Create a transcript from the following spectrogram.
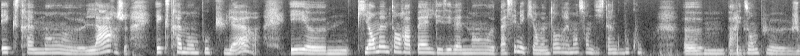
extrêmement large, extrêmement populaire et qui en même temps rappelle des événements passés mais qui en même temps vraiment s'en distingue beaucoup. Euh, par exemple, je,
